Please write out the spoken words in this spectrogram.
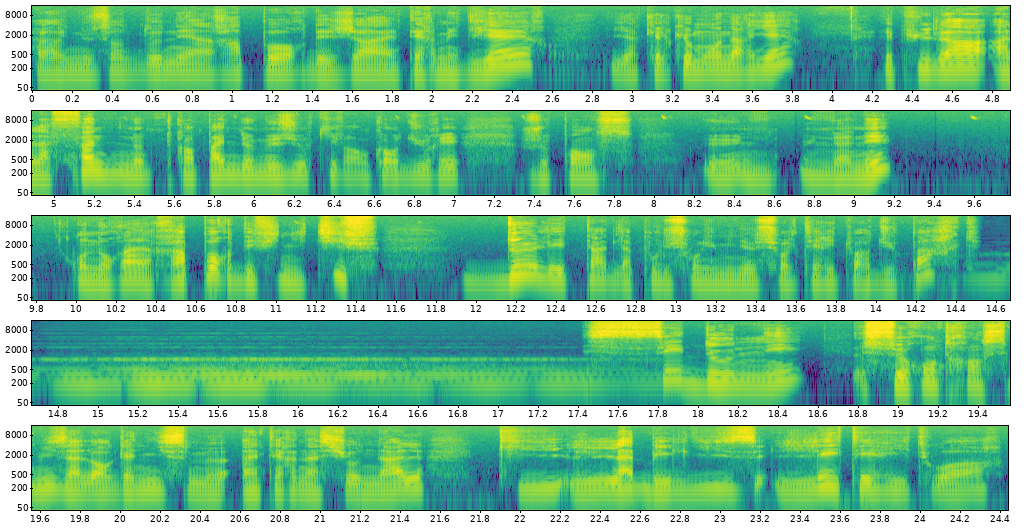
Alors, ils nous ont donné un rapport déjà intermédiaire, il y a quelques mois en arrière. Et puis là, à la fin de notre campagne de mesures, qui va encore durer, je pense, une, une année, on aura un rapport définitif de l'état de la pollution lumineuse sur le territoire du parc. Ces données seront transmises à l'organisme international qui labellise les territoires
